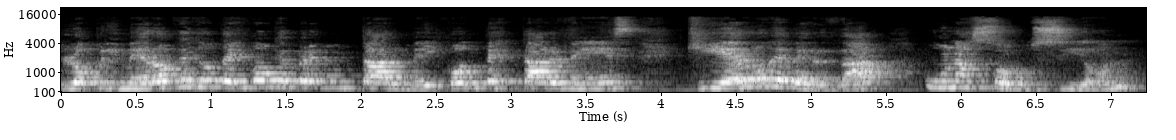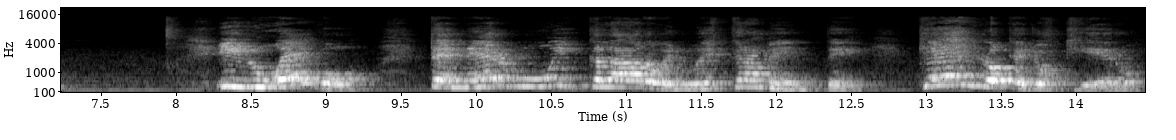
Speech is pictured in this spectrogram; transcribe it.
lo primero que yo tengo que preguntarme y contestarme es, quiero de verdad una solución. Y luego tener muy claro en nuestra mente qué es lo que yo quiero.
